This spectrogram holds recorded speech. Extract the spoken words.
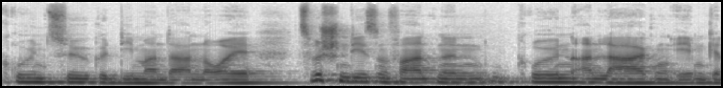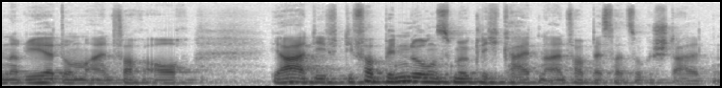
Grünzüge, die man da neu zwischen diesen vorhandenen Grünanlagen eben generiert, um einfach auch ja, die, die Verbindungsmöglichkeiten einfach besser zu gestalten.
